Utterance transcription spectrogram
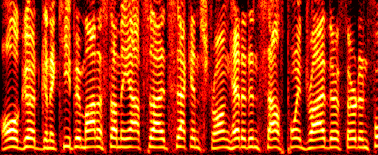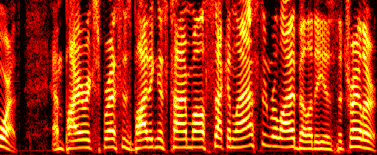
All good, going to keep him honest on the outside second. Strong headed in South Point Drive, their third and fourth. Empire Express is biding his time while second last, and reliability is the trailer.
